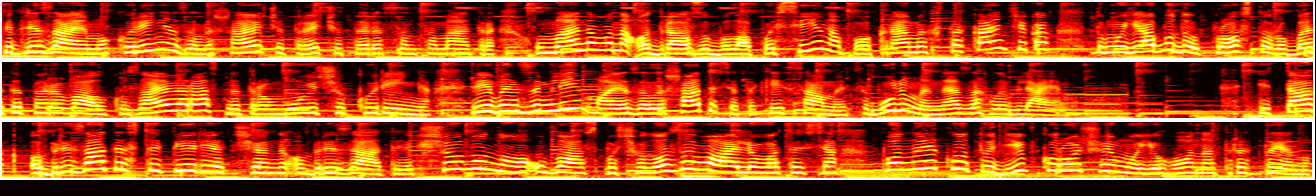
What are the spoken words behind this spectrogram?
підрізаємо коріння, залишаючи 3-4 см. У мене вона одразу була посіяна по окремих стаканчиках, тому я буду просто робити перевалку, зайвий раз не травмуючи коріння. Рівень землі має залишатися такий самий. Цибулю ми не заглибляємо. І так, обрізати степір'я чи не обрізати. Якщо воно у вас почало завалюватися, поникло, тоді вкорочуємо його на третину.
